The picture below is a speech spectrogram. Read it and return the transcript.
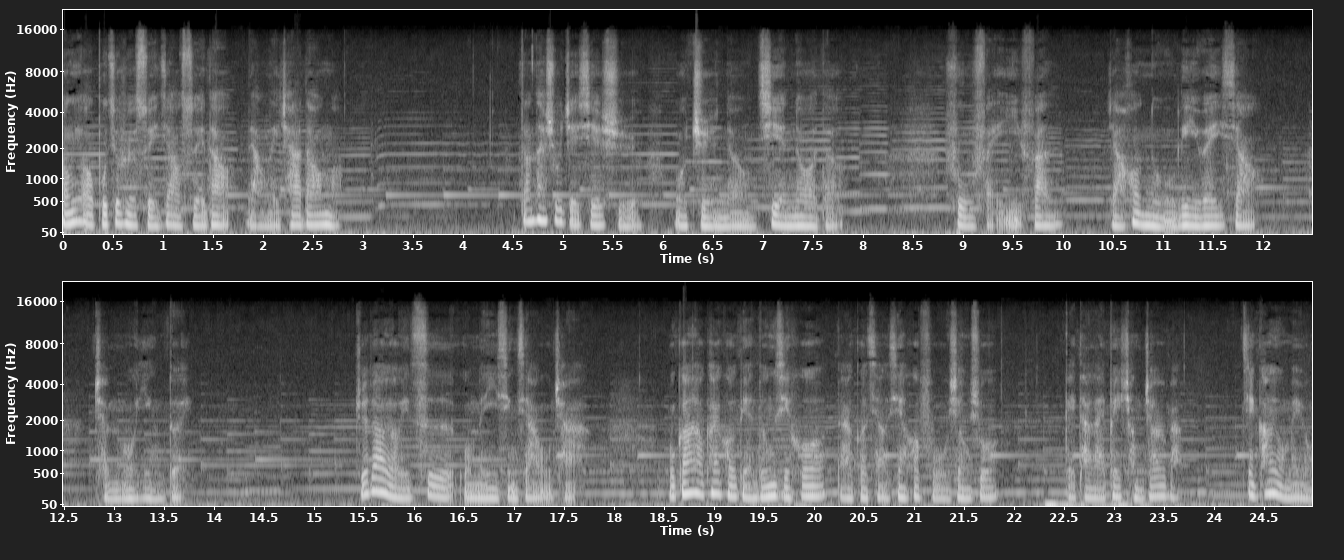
朋友不就是随叫随到，两肋插刀吗？当他说这些时，我只能怯懦地腹诽一番，然后努力微笑，沉默应对。直到有一次我们一行下午茶，我刚要开口点东西喝，大哥抢先和服务生说：“给他来杯橙汁儿吧，健康又没用，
